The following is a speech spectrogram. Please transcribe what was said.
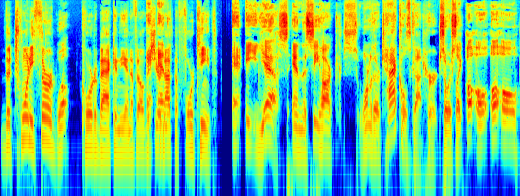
the 23rd well, quarterback in the NFL this year, not the 14th? Yes, and the Seahawks, one of their tackles got hurt, so it's like, uh oh, uh oh.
